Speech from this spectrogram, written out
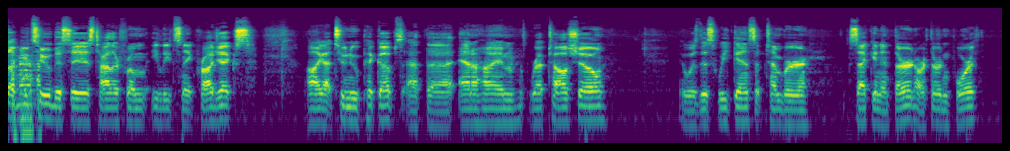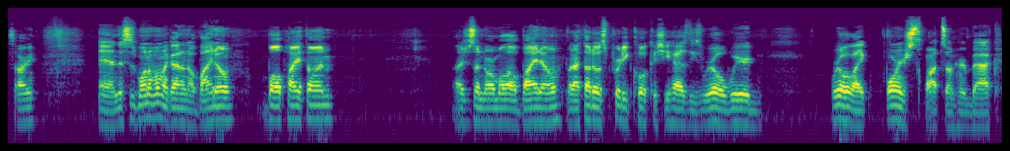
What's up YouTube? This is Tyler from Elite Snake Projects. Uh, I got two new pickups at the Anaheim Reptile Show. It was this weekend, September 2nd and 3rd, or 3rd and 4th, sorry. And this is one of them. I got an albino ball python. Uh, just a normal albino, but I thought it was pretty cool because she has these real weird, real like orange spots on her back.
